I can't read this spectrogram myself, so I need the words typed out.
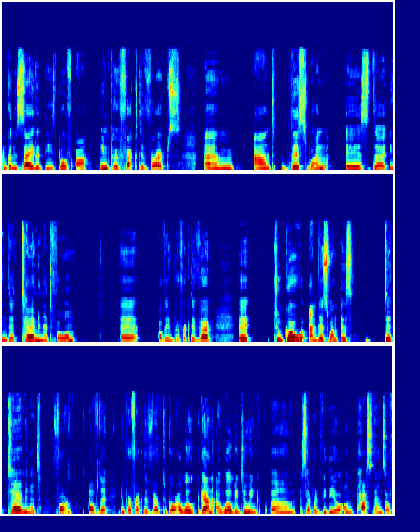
I'm going to say that these both are imperfective verbs, um, and this one is the indeterminate form uh, of the imperfective verb uh, to go, and this one is determinate form of the imperfective verb to go. I will again, I will be doing um, a separate video on past tense of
